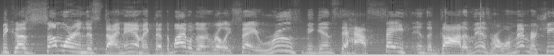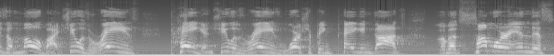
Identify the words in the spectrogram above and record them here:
Because somewhere in this dynamic that the Bible doesn't really say, Ruth begins to have faith in the God of Israel. Remember, she's a Moabite. She was raised pagan. She was raised worshiping pagan gods. But somewhere in this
